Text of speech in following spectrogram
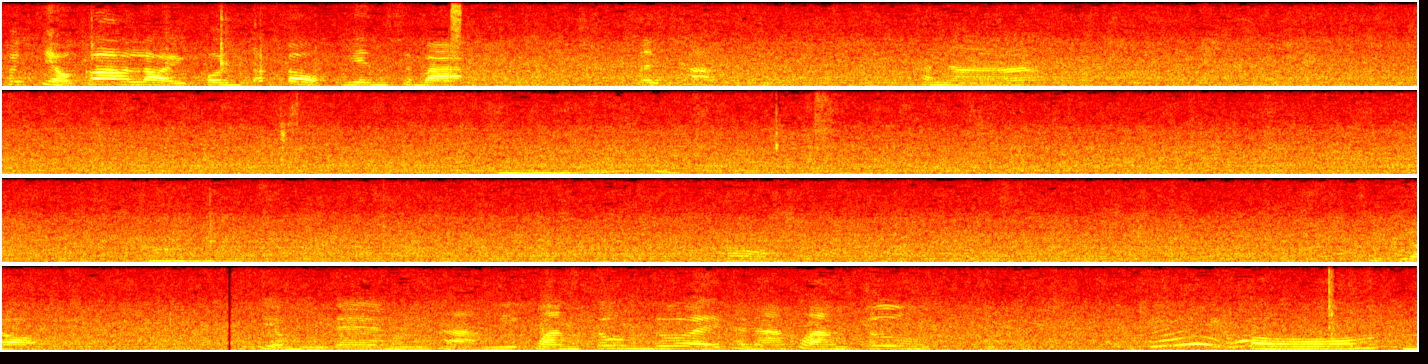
ก๋วยเตี๋ยวก็อร่อยฝนก็ตกเย็นสบายใส่ผักคะน้า อืมอืมก็สุด ยอดเตี๋ยวหมูแดงมีค่ะ มีควางตุ้งด้วยคณะควางตุ้งอื้อหอมอื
